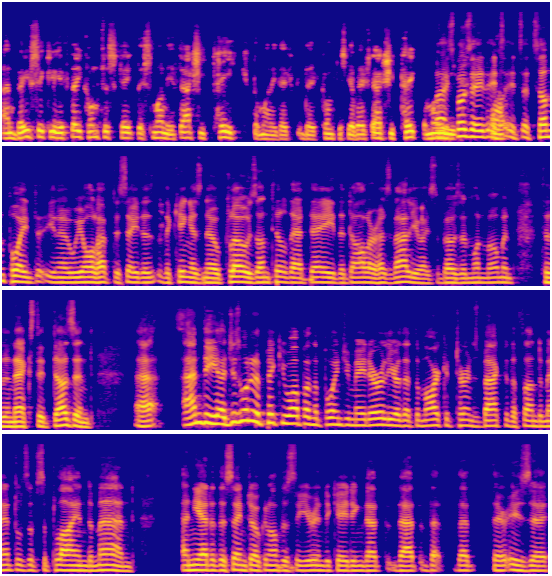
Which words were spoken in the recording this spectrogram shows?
And basically, if they confiscate this money, if they actually take the money they've they've confiscated, if they actually take the money, I suppose it, it's uh, it's at some point, you know, we all have to say the, the king has no clothes. Until that day, the dollar has value. I suppose in one moment to the next, it doesn't. Uh, Andy, I just wanted to pick you up on the point you made earlier that the market turns back to the fundamentals of supply and demand, and yet at the same token, obviously, you're indicating that that that that there is a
